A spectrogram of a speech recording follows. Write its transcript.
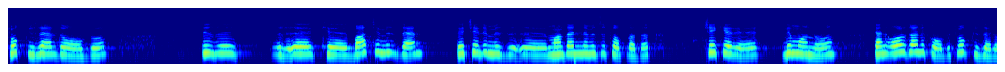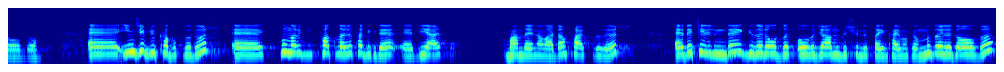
Çok güzel de oldu. Biz e, e, bahçemizden reçelimizi, e, mandalinamızı topladık. Şekeri, limonu, yani organik oldu. Çok güzel oldu. Ee, ince bir kabukludur. Ee, bunların tatları tabii ki de e, diğer mandalinalardan farklıdır. E, reçelinin de güzel oldu- olacağını düşündü Sayın Kaymakamımız. Öyle de oldu.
